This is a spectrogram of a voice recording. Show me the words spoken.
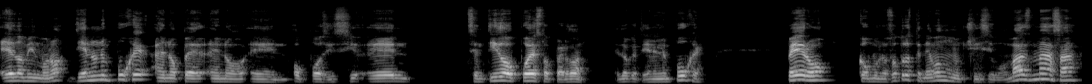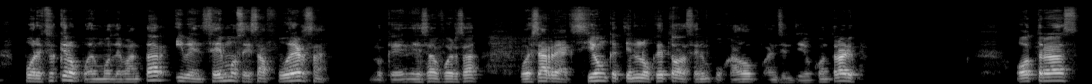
es lo mismo, ¿no? Tiene un empuje en, en, en oposición, en sentido opuesto, perdón, es lo que tiene el empuje. Pero como nosotros tenemos muchísimo más masa, por eso es que lo podemos levantar y vencemos esa fuerza, lo que esa fuerza o esa reacción que tiene el objeto a ser empujado en sentido contrario. Otras,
